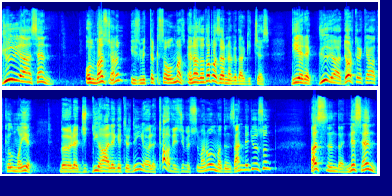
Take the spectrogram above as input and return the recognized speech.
Güya sen olmaz canım İzmit'te kısa olmaz en az ada pazarına kadar gideceğiz diyerek güya dört rekat kılmayı böyle ciddi hale getirdin ya öyle tavizci Müslüman olmadın zannediyorsun. Aslında ne sen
